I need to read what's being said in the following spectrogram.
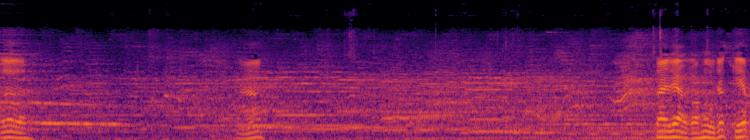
เออนะใช่แล้วก็หูจะเก็บ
